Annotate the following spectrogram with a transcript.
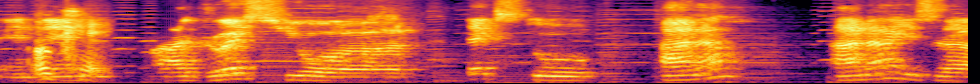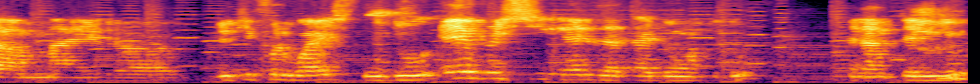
And Okay. then address your text to Anna. Anna is uh, my uh, beautiful wife who do everything else that I don't want to do, and I'm telling you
